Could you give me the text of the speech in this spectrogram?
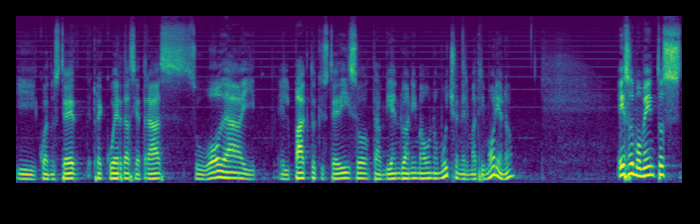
Y cuando usted recuerda hacia atrás su boda y el pacto que usted hizo, también lo anima uno mucho en el matrimonio, ¿no? Esos momentos,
